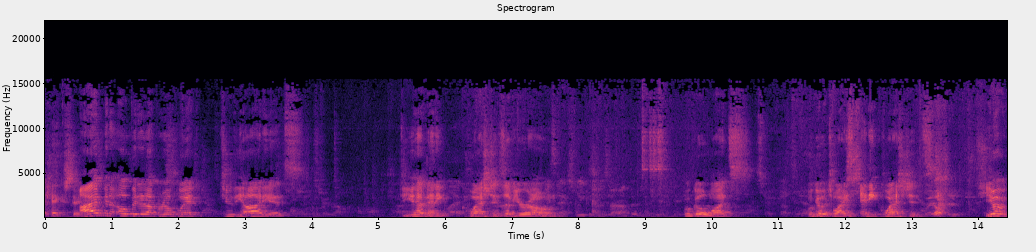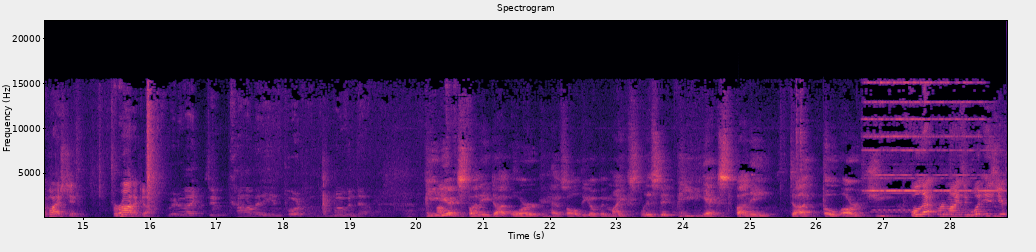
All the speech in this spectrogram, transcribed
right. keg stand. I'm going to open it up real quick to the audience. Do you have any questions of your own? We'll go once. We'll go twice. Any questions? Oh, You have a question. Veronica. Where do I do comedy in Portland? I'm moving down there. PDXfunny.org has all the open mics listed. PDXfunny.org. Well, that reminds me. What is your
